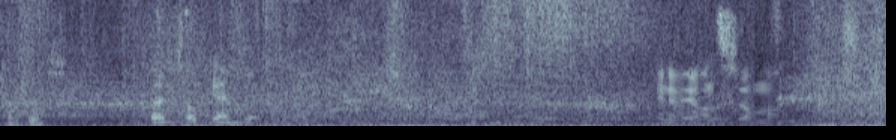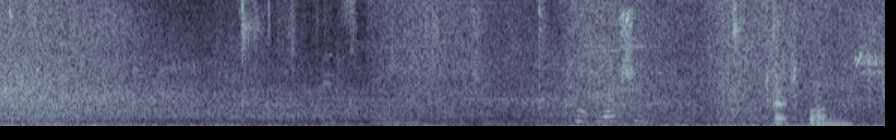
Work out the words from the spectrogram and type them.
Top boss. Don't top Gambit. Innovate on Silma. Charge bombs.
